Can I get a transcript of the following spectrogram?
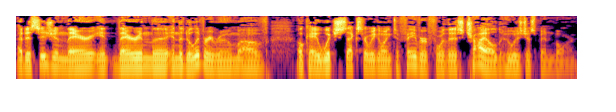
a decision there, in, there in the in the delivery room of, okay, which sex are we going to favor for this child who has just been born,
